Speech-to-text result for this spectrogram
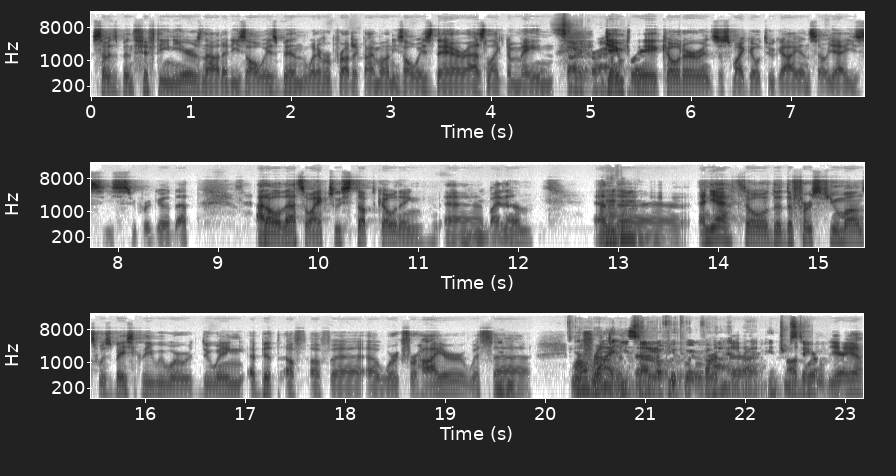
so it's been 15 years now that he's always been whatever project I'm on, he's always there as like the main so gameplay coder. It's just my go-to guy, and so yeah, he's he's super good at at all that. So I actually stopped coding uh, Mhm. by then. And Mhm. uh, and yeah, so the, the first few months was basically we were doing a bit of of uh, work for hire with. Uh, we're Oh, right. with, You uh, started off with work for hire, right? Interesting. Oddworld. Yeah, yeah.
